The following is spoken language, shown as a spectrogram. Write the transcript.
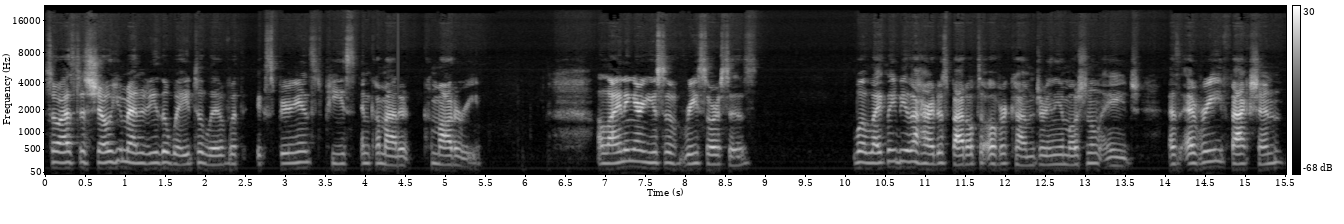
so as to show humanity the way to live with experienced peace and camaraderie. Aligning our use of resources will likely be the hardest battle to overcome during the emotional age, as every faction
